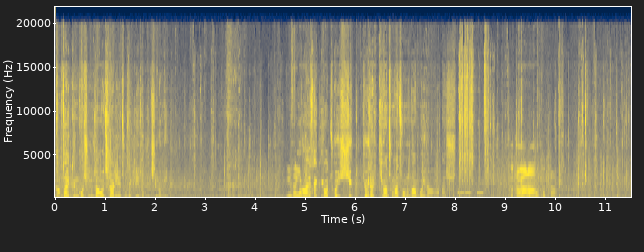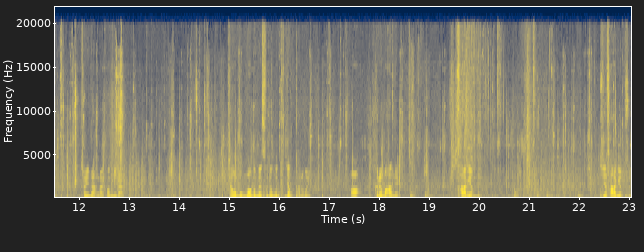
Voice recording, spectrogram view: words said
갑자기 뜬금없이 운전하고 지랄이네 저 새끼 저 미친놈이. 호라이 새끼가 저이 씨 여기서 기관총만 쏘는 거 안 보이나 아씨 그쪽에 하나 먹혔다. 저희는 안 갈 겁니다. 저거 못 먹으면 소련군 진짜 못하는 거임. 아, 그럴만 하네. 사람이 없네. 진짜 사람이 없음.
